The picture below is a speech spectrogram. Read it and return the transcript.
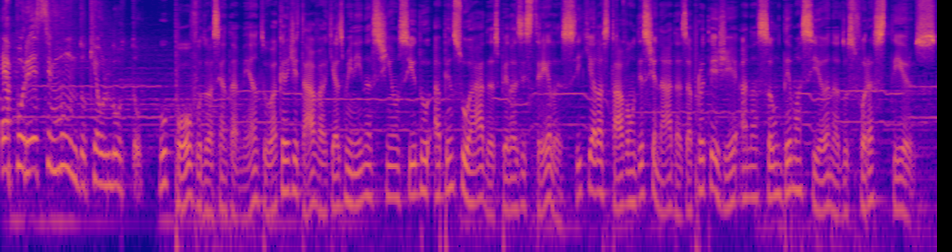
É por esse mundo que eu luto. O povo do assentamento acreditava que as meninas tinham sido abençoadas pelas estrelas e que elas estavam destinadas a proteger a nação demaciana dos forasteiros.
